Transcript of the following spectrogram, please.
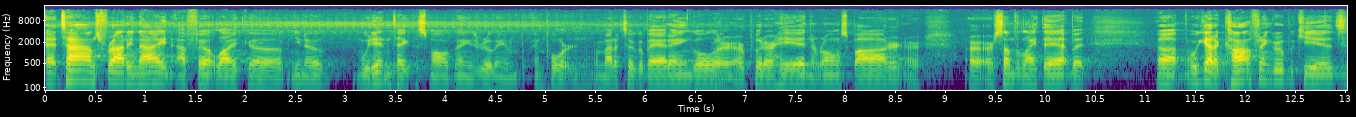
at times, Friday night, I felt like, uh, you know, we didn't take the small things really important. We might have took a bad angle or, or put our head in the wrong spot or, or or, something like that. But uh, we got a confident group of kids.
